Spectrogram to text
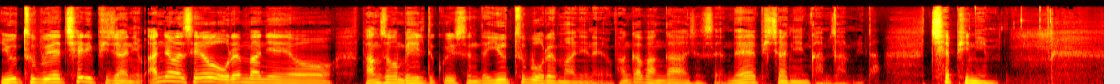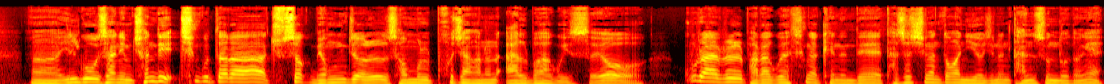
유튜브의 체리피자님. 안녕하세요. 오랜만이에요. 방송은 매일 듣고 있었는데 유튜브 오랜만이네요. 반가, 반가 하셨어요. 네, 피자님, 감사합니다. 채피님. 어, 1954님, 천디, 친구 따라 추석 명절 선물 포장하는 알바하고 있어요. 꾸라를 바라고 생각했는데 5시간 동안 이어지는 단순 노동에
